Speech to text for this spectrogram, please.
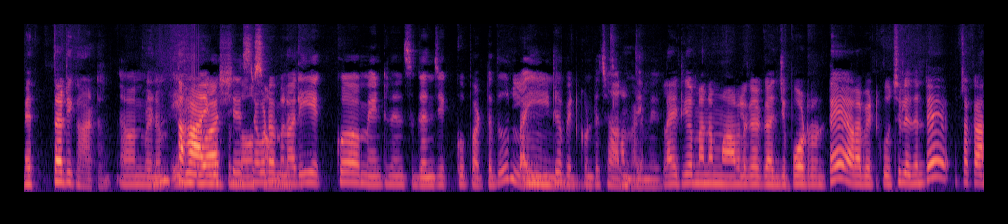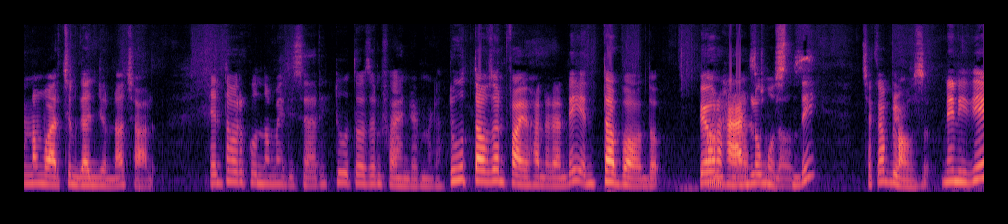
మెత్తటి కాటన్. అవును మేడం. ఎంత వాష్ చేసినా కూడా. మరీ ఎక్కువ మెయింటెనెన్స్ గంజి ఎక్కువ పట్టదు. లైట్గా పెట్టుకుంటే చాలు మేడం ఇది. లైట్గా మనం మామూలుగా గంజి పౌడర్ ఉంటే అలా పెట్టుకోవచ్చు. లేదంటే చక్కగా అన్నం వార్చిన గంజి ఉన్నా చాలు. ఎంతవరకు ఉందమ్మా ఇది sari? Two thousand five hundred మేడం. టూ థౌజండ్ ఫైవ్ హండ్రెడ్ అండి. ఎంత బాగుందో. Pure handloom. వస్తుంది. చక్కగా బ్లౌజ్. నేను ఇదే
